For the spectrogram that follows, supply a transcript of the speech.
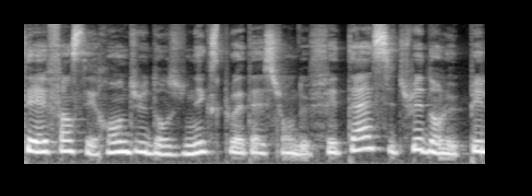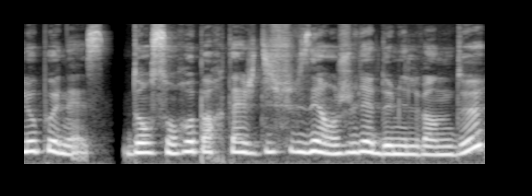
TF1 s'est rendu dans une exploitation de feta située dans le Péloponnèse. Dans son reportage diffusé en juillet 2022,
